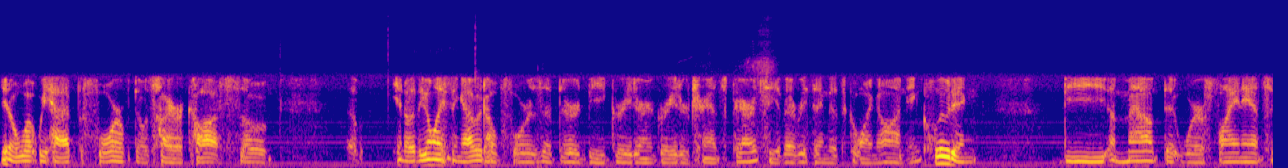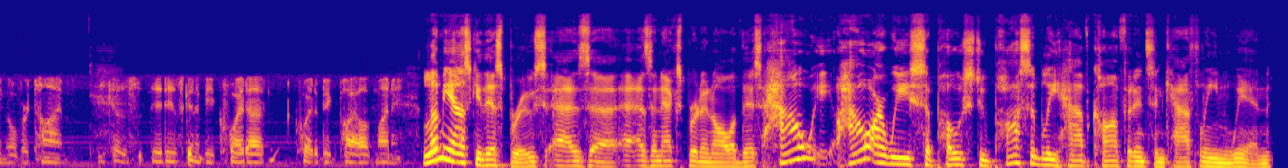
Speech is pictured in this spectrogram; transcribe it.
you know what we had before with those higher costs. So uh, you know the only thing I would hope for is that there would be greater and greater transparency of everything that's going on, including the amount that we're financing over time, because it is going to be quite a quite a big pile of money. Let me ask you this, Bruce, as uh, as an expert in all of this, how how are we supposed to possibly have confidence in Kathleen Wynne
